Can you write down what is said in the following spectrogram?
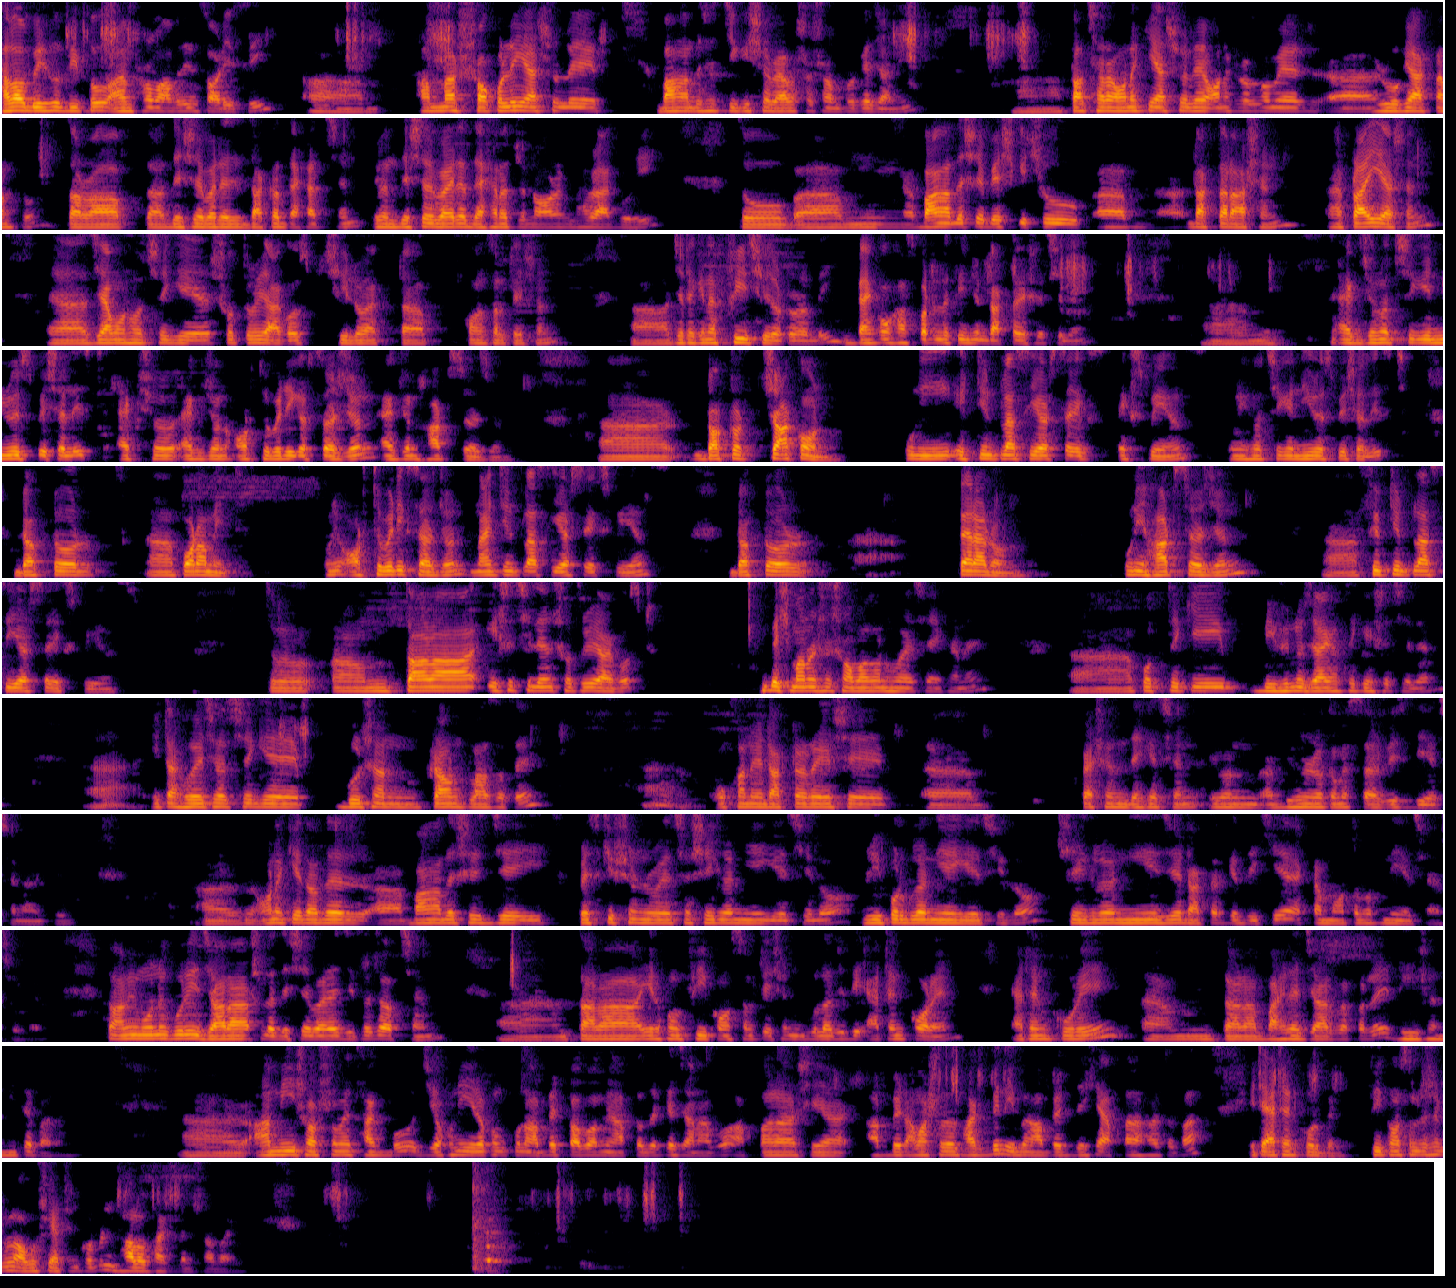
Hello beautiful people I am from Abedin সরিসি আমরা সকলেই আসলে বাংলাদেশের চিকিৎসা ব্যবস্থা সম্পর্কে জানি। তাছাড়া অনেকেই আসলে অনেক রকমের রোগে আক্রান্ত। তারা দেশের বাইরে ডাক্তার দেখাচ্ছেন এবং দেশের বাইরে দেখানোর জন্য অনেকভাবে আগ্রহী। তো বাংলাদেশে বেশ কিছু ডাক্তার আসেন প্রায়ই আসেন। যেমন হচ্ছে গিয়ে সতেরোই আগস্ট ছিল একটা কনসালটেশন যেটা কিনা ফ্রি ছিল টোটালি ব্যাংকক হাসপাতালে তিনজন ডাক্তার এসেছিলেন। একজন হচ্ছে গিয়ে নিউরো স্পেশালিস্ট একশো, একজন অর্থোপেডিক সার্জন একজন হার্ট সার্জন ডক্টর চাকন, উনি এইটিন প্লাস ইয়ার্সের এক্সপিরিয়েন্স উনি হচ্ছে গিয়ে নিউরো স্পেশালিস্ট ডক্টর পরামিত, উনি অর্থোপেডিক সার্জন নাইনটিন প্লাস ইয়ার্সের এক্সপিরিয়েন্স ডক্টর প্যারাডন উনি হার্ট সার্জন ফিফটিন প্লাস ইয়ার্সের এক্সপিরিয়েন্স তো তারা এসেছিলেন সতেরোই আগস্ট। বেশ মানুষের সমাগম হয়েছে এখানে। প্রত্যেকেই বিভিন্ন জায়গা থেকে এসেছিলেন। এটা হয়েছে হচ্ছে গিয়ে গুলশান ক্রাউন প্লাজাতে। ওখানে ডাক্তাররা এসে প্যাশেন্ট দেখেছেন এবং বিভিন্ন রকমের সার্ভিস দিয়েছেন আর কি। আর অনেকে তাদের বাংলাদেশের যেই প্রেসক্রিপশন রয়েছে সেগুলো নিয়ে গিয়েছিল, রিপোর্টগুলো নিয়ে গিয়েছিল সেইগুলো নিয়ে যেয়ে ডাক্তারকে দেখিয়ে একটা মতামত নিয়েছে আসলে। তো আমি মনে করি যারা আসলে দেশের বাইরে যেতে চাচ্ছেন তারা এরকম ফ্রি কনসালটেশনগুলো যদি অ্যাটেন্ড করেন অ্যাটেন্ড করে তারা বাইরে যাওয়ার ব্যাপারে ডিসিশন নিতে পারেন। আর আমি সবসময় থাকব। যখনই এরকম কোনো আপডেট পাবো, আমি আপনাদেরকে জানাব। আপনারা সে আপডেট আমার সাথে থাকবেন এবং আপডেট দেখে আপনারা হয়তো বা এটা অ্যাটেন্ড করবেন। ফ্রি কনসালটেশনগুলো অবশ্যই অ্যাটেন্ড করবেন। ভালো থাকবেন সবাই।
